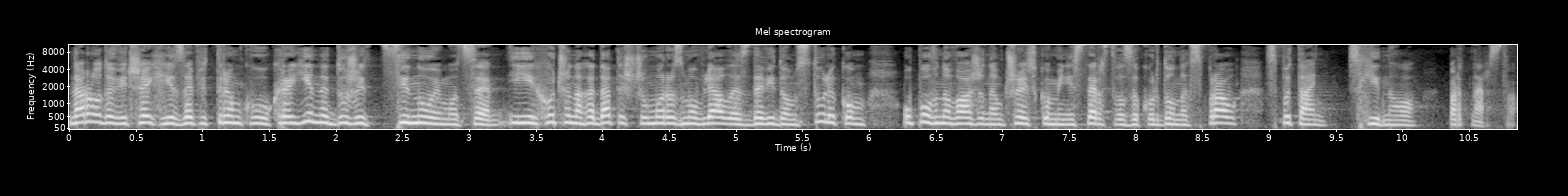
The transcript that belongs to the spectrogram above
Народові Чехії за підтримку України дуже цінуємо це. І хочу нагадати, що ми розмовляли з Давідом Стуліком, уповноваженим чеського міністерства закордонних справ з питань східного партнерства.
